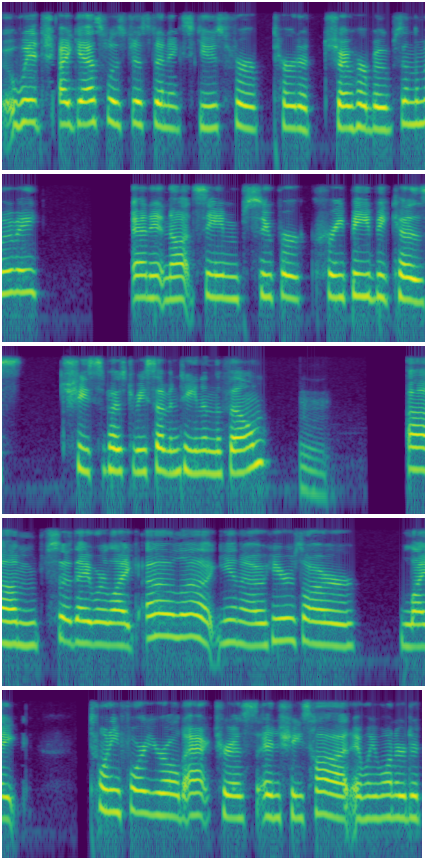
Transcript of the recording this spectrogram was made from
which I guess was just an excuse for her to show her boobs in the movie and it not seem super creepy because she's supposed to be 17 in the film. Hmm. Um, so they were like, oh, look, you know, here's our like 24 year old actress and she's hot and we want her to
